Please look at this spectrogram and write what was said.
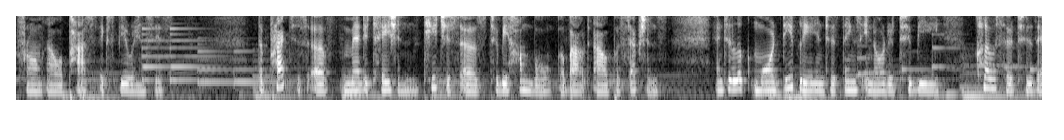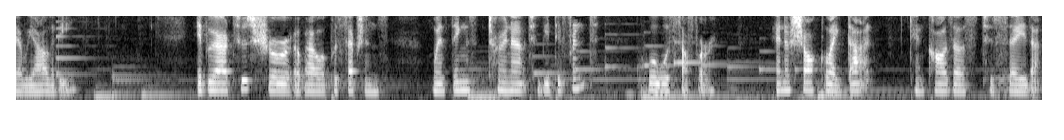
from our past experiences. The practice of meditation teaches us to be humble about our perceptions and to look more deeply into things in order to be closer to their reality. If we are too sure of our perceptions, when things turn out to be different, we will suffer and a shock like that can cause us to say that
